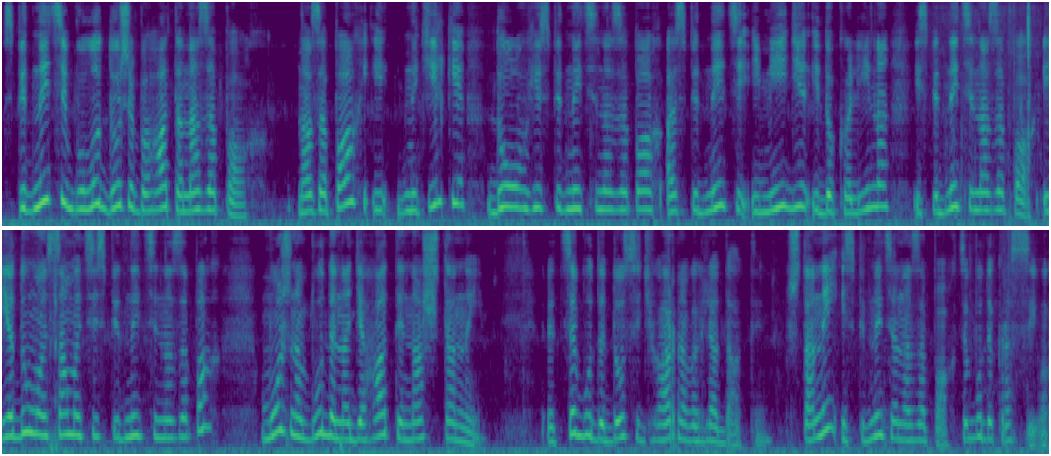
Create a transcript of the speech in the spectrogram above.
Спідниці було дуже багато на запах. На запах і не тільки довгі спідниці на запах, а спідниці і міді, і до коліна, і спідниці на запах. І я думаю, саме ці спідниці на запах можна буде надягати на штани. Це буде досить гарно виглядати. Штани і спідниця на запах. Це буде красиво.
